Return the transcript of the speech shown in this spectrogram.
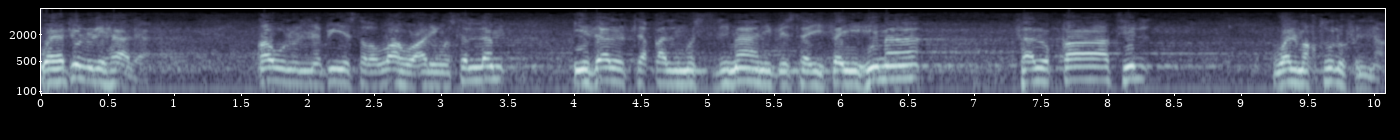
ويدل لهذا قول النبي صلى الله عليه وسلم إذا التقى المسلمان بسيفيهما فالقاتل والمقتول في النار.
